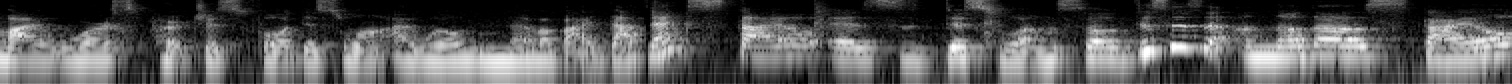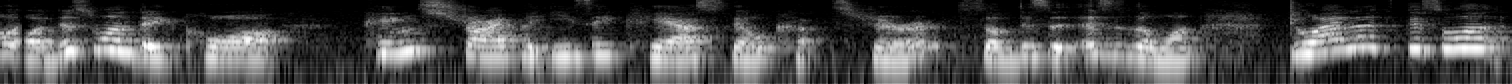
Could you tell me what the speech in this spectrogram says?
my worst purchase for this one. I will never buy that. Next style is this one. So this is another style. Or this one they call pink stripe easy care silk shirt so this is this is the one. Do i like this one?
